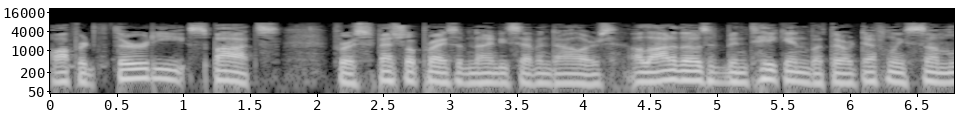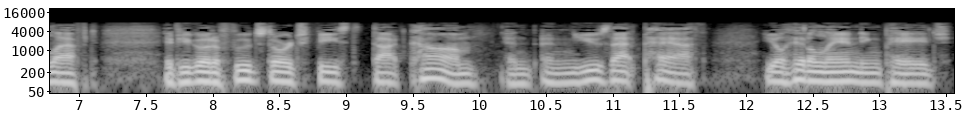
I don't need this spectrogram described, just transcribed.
offered 30 spots for a special price of $97. A lot of those have been taken, but there are definitely some left. If you go to foodstoragefeast.com and and use that path, you'll hit a landing page.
